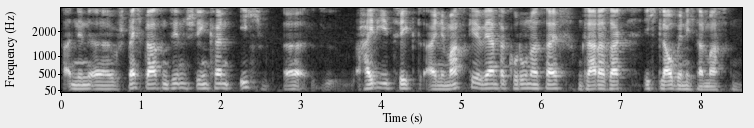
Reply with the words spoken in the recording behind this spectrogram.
an den äh, Sprechblasen drin stehen können, ich, äh, Heidi trägt eine Maske während der Corona-Zeit und Clara sagt, ich glaube nicht an Masken.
